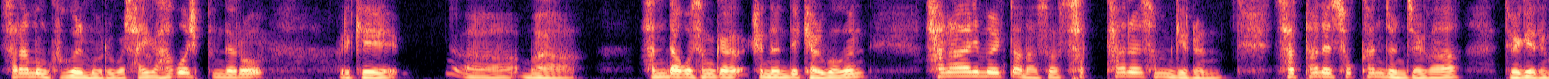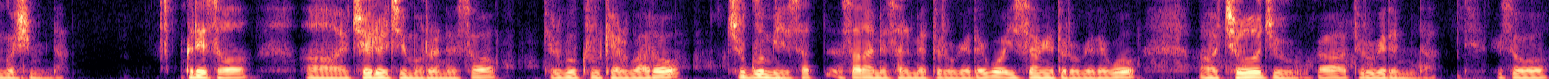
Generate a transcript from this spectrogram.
사람은 그걸 모르고 자기가 하고 싶은 대로 그렇게 어, 뭐 한다고 생각했는데 결국은 하나님을 떠나서 사탄을 섬기는 사탄에 속한 존재가 되게 된 것입니다. 그래서 어, 죄를 짐으로 인해서 결국 그 결과로 죽음이 사, 람의 삶에 들어오게 되고 이상에 들어오게 되고 어, 저주가 들어오게 됩니다. 그래서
